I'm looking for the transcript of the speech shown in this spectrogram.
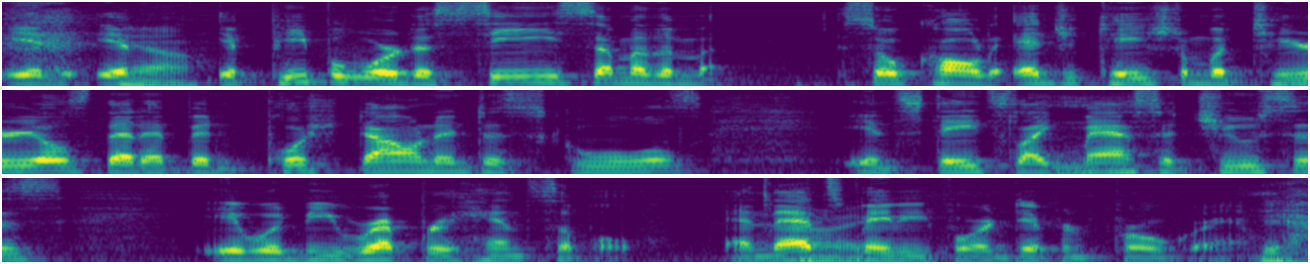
It, if Yeah. if people were to see some of the so-called educational materials that have been pushed down into schools in states like Massachusetts, it would be reprehensible. And that's right. maybe for a different program. Yeah,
